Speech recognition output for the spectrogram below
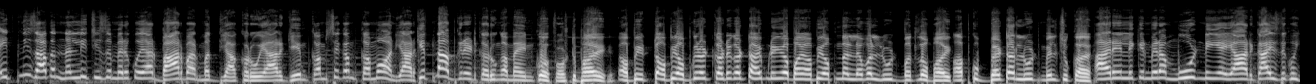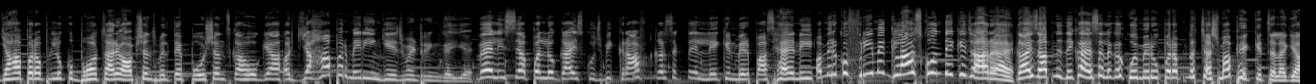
इतनी ज़्यादा नल्ली चीज़ें मेरे को यार बार बार मत दिया करो यार। गेम कम से कम कम ऑन यार कितना अपग्रेड करूँगा मैं इनको? रोस्ट भाई अभी अभी अपग्रेड करने का टाइम नहीं है भाई अभी अपना लेवल लूट बदलो भाई आपको बेटर लूट मिल चुका है। अरे लेकिन मेरा मूड नहीं है यार गाइस देखो यहाँ पर अपन लोग को बहुत सारे ऑप्शन मिलते हैं पोशन का हो गया और यहाँ पर मेरी एंगेजमेंट रिंग गई है। वेल इससे अपन लोग गाइस कुछ भी क्राफ्ट कर सकते हैं लेकिन मेरे पास है नहीं और मेरे को फ्री में ग्लास कौन दे के जा रहा है? गाइस आपने देखा ऐसा लगा कोई मेरे ऊपर अपना चश्मा फेंक के चला गया।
